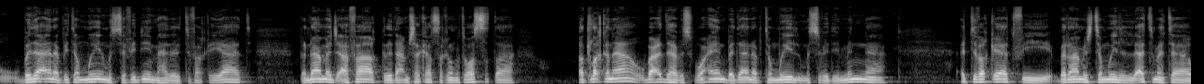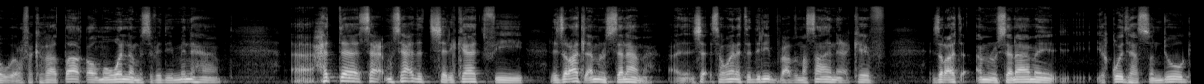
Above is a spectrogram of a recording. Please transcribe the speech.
وبدأنا بتمويل مستفيدين من هذه الاتفاقيات. برنامج آفاق لدعم شركات صغيره متوسطه أطلقناه وبعدها بأسبوعين بدأنا بتمويل المستفيدين منه. اتفاقيات في برنامج تمويل الأتمتة ورفع كفاءة الطاقة ومولنا مستفيدين منها. آه، حتى مساعدة الشركات في الاجراءات الأمن والسلامة. آه، سوينا تدريب بعض المصانع كيف إجراءات أمن وسلامة يقودها الصندوق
